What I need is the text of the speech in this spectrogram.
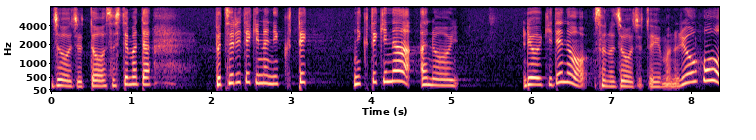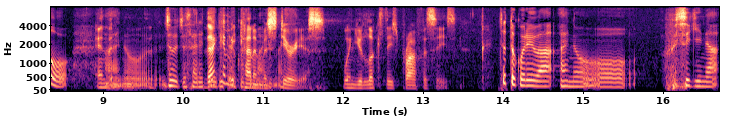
上手と、そしてまた物理的な肉的,肉的なあの領域でのその成就というもの、両方をあの成就されていると。ち mysterious when you look at these prophecies. ょっとこれはあの不思議な、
